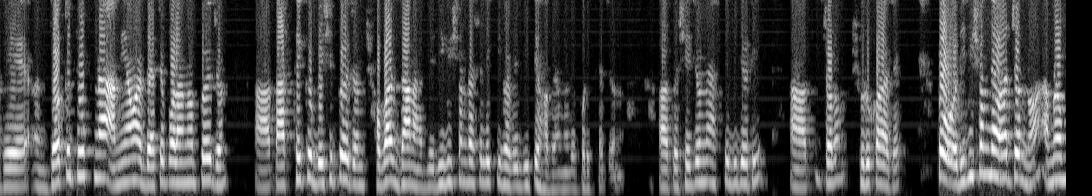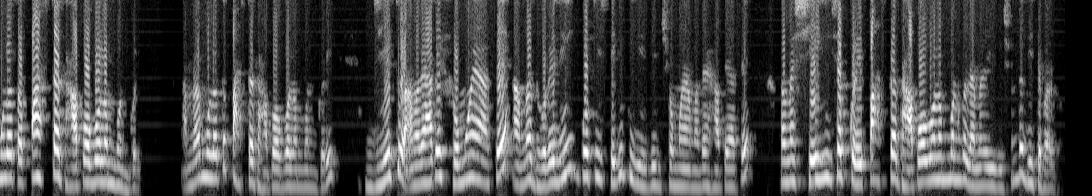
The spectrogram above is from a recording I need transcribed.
যে যতটুক না আমি আমার ব্যাচে পড়ানোর প্রয়োজন তার থেকেও বেশি প্রয়োজন সবার জানা যে রিভিশনটা আসলে কীভাবে দিতে হবে আমাদের পরীক্ষার জন্য। তো সেই জন্য আজকে ভিডিওটি চলো শুরু করা যাক। তো রিভিশন দেওয়ার জন্য আমরা মূলত পাঁচটা ধাপ অবলম্বন করি। আমরা মূলত পাঁচটা ধাপ অবলম্বন করি। যেহেতু আমাদের হাতে সময় আছে, আমরা ধরে নিই পঁচিশ থেকে তিরিশ দিন সময় আমাদের হাতে আছে আমরা সেই হিসাব করে পাঁচটা ধাপ অবলম্বন করলে আমরা রিভিশনটা দিতে পারব।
